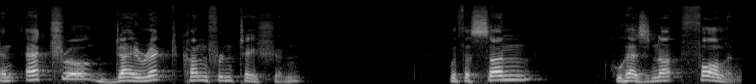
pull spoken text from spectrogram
an actual direct confrontation with a son who has not fallen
